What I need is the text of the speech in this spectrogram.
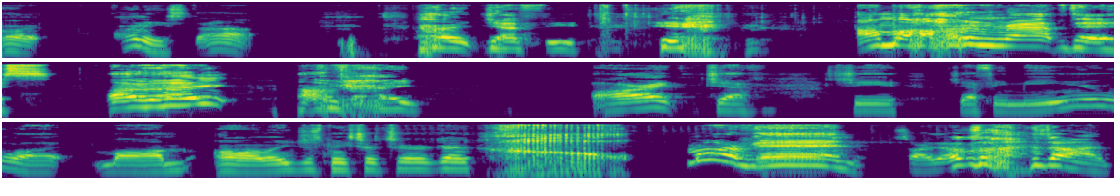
Alright, honey, stop. Alright, Jeffy, here. I'm gonna unwrap this. Alright? Alright. Alright, Jeff. She, Jeffy, me your what? Mom. Oh, let me just make sure it's her again. Marvin! Sorry, that was the last time.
